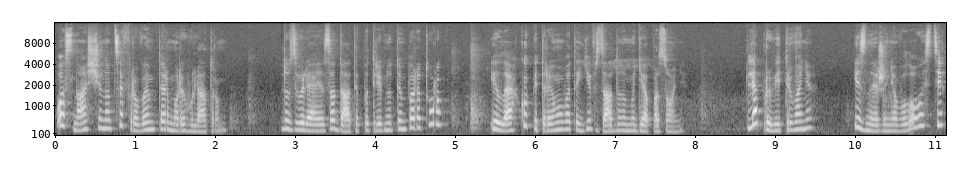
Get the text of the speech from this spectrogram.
оснащена цифровим терморегулятором. Дозволяє задати потрібну температуру і легко підтримувати її в заданому діапазоні. Для провітрювання і зниження вологості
